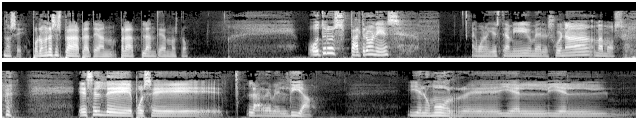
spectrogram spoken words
No sé, por lo menos es para, para planteárnoslo. Otros patrones, eh, bueno, y este a mí me resuena, vamos, es el de, pues, eh, la rebeldía y el humor eh, y el y el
